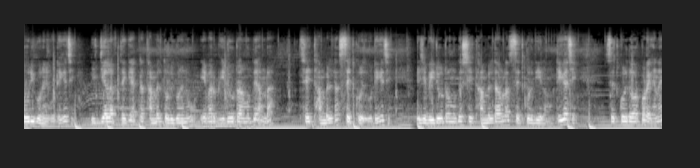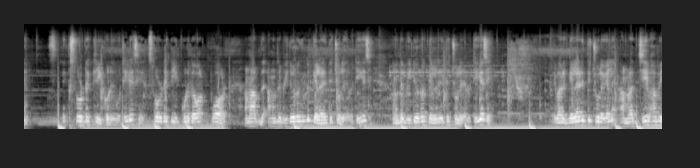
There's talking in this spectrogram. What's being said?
তৈরি করে নেব, ঠিক আছে? পিকজেল অ্যাপ থেকে একটা থাম্বেল তৈরি করে নেব। এবার ভিডিওটার মধ্যে আমরা সেই থাম্বেলটা সেট করে দেবো, ঠিক আছে? এই যে ভিডিওটার মধ্যে সেই থাম্বেলটা আমরা সেট করে দিলাম ঠিক আছে? সেট করে দেওয়ার পর এখানে এক্সপোর্টে ক্লিক করে দেবো, ঠিক আছে? এক্সপোর্টে ক্লিক করে দেওয়ার পর আমরা আমাদের ভিডিওটা কিন্তু গ্যালারিতে চলে যাবে, ঠিক আছে? আমাদের ভিডিওটা গ্যালারিতে চলে যাবে, ঠিক আছে? এবার গ্যালারিতে চলে গেলে আমরা যেভাবে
